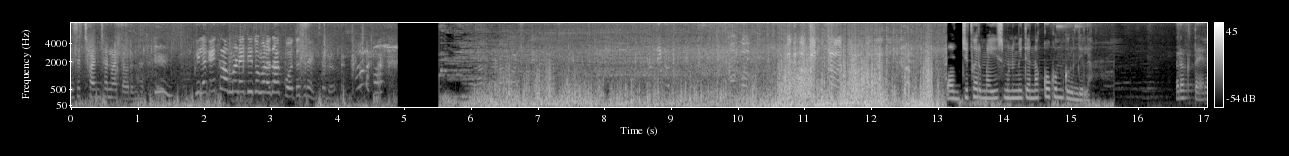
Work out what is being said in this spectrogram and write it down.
तसं छान छान वातावरण झालं तिला काही कामं नाही ती तुम्हाला दाखवतच राहील सगळं. त्यांची फरमाईश म्हणून मी त्यांना कोकम करून दिला. रक्त आहे.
